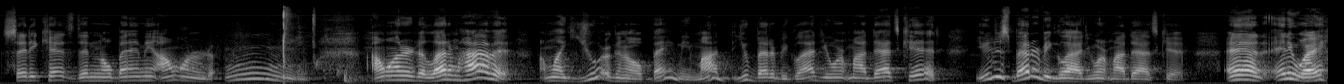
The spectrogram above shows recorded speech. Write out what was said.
city kids didn't obey me, I wanted to, mm, I wanted to let them have it. I'm like, you are going to obey me. My, you better be glad you weren't my dad's kid. You just better be glad you weren't my dad's kid. And anyway,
